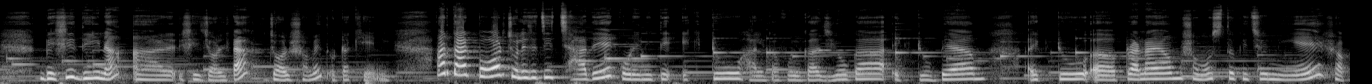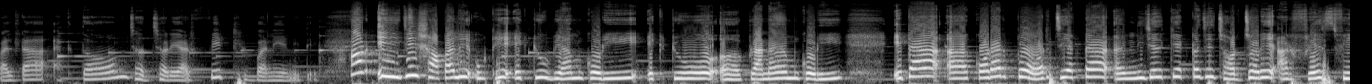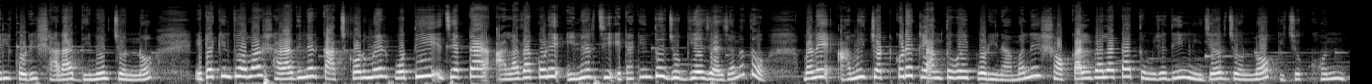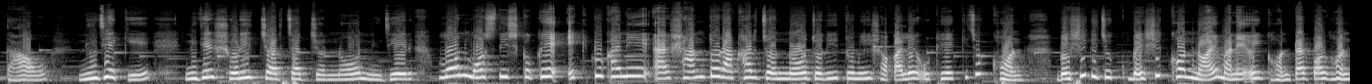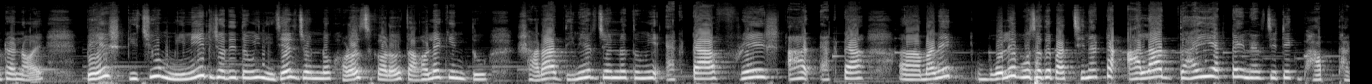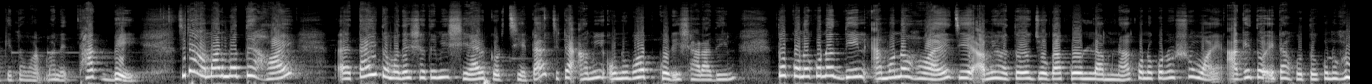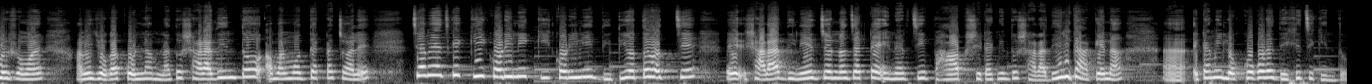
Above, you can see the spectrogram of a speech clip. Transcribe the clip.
বেশি দিই না, আর সেই জলটা, জল সমেত ওটা খেয়ে নিই। আর তারপর চলে এসেছি ছাদে করে নিতে একটু হালকা ফুলকা যোগা, একটু ব্যায়াম, একটু প্রাণায়াম সমস্ত কিছু নিয়ে সকালটা একদম ঝরঝরে আর ফিট বানিয়ে নিতে। আর এই যে সকালে উঠে একটু ব্যায়াম করি, একটু প্রাণায়াম করি, এটা করার পর যে একটা নিজেকে একটা যে ঝরঝরে আর ফ্রেশ ফিল করি সারা দিনের জন্য, এটা কিন্তু আমার সারা দিনের কাজকর্মের প্রতি যে একটা আলাদা করে এনার্জি এটা কিন্তু জুগিয়ে যায়, জানো তো? মানে আমি চট করে ক্লান্ত হয়ে পড়ি না। মানে সকালবেলাটা তুমি যদি নিজের জন্য কিছুক্ষণ দাও নিজেকে, নিজের শরীর চর্চার জন্য, নিজের মন মস্তিষ্ককে একটুখানি শান্ত রাখার জন্য যদি তুমি সকালে উঠে কিছুক্ষণ, বেশি কিছু, বেশিক্ষণ নয় মানে ওই ঘণ্টার পর ঘণ্টা নয় বেশ কিছু মিনিট যদি তুমি নিজের জন্য খরচ করো, তাহলে কিন্তু সারা দিনের জন্য তুমি একটা ফ্রেশ আর একটা মানে বলে বোঝাতে পারছি না, একটা আলাদাই একটা এনার্জেটিক ভাব থাকে তোমার মানে থাকবে। যেটা আমার মধ্যে হয় তাই তোমাদের সাথে আমি শেয়ার করছি এটা, যেটা আমি অনুভব করি সারাদিন। তো কোনো কোনো দিন এমনও হয় যে আমি হয়তো যোগা করলাম না, কোনো কোনো সময়, আগে তো এটা হতো, কোনো কোনো সময় আমি যোগা করলাম না, তো সারাদিন তো আমার মধ্যে একটা চলে যে আমি আজকে কি করিনি কি করিনি, দ্বিতীয়ত হচ্ছে সারা দিনের জন্য যে একটা এনার্জি ভাব, সেটা কিন্তু সারাদিন থাকে না। এটা আমি লক্ষ্য করে দেখেছি কিন্তু।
